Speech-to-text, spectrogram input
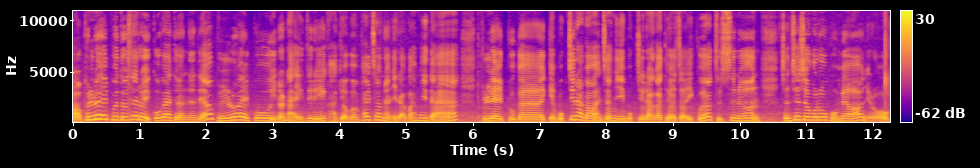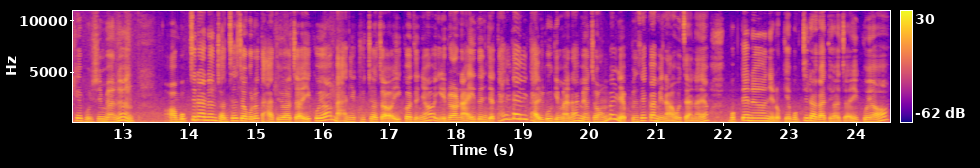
어, 블루헬프도 새로 입고가 되었는데요. 블루헬프 이런 아이들이 가격은 8,000원이라고 합니다. 블루헬프가 이렇게 목질화가 완전히 목질화가 되어져 있고요. 두스는 전체적으로 보면 이렇게 보시면은 어, 목질하는 전체적으로 다 되어져 있고요. 많이 굳혀져 있거든요. 이런 아이들 이제 탈달 달구기만 하면 정말 예쁜 색감이 나오잖아요. 목대는 이렇게 목질화가 되어져 있고요.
